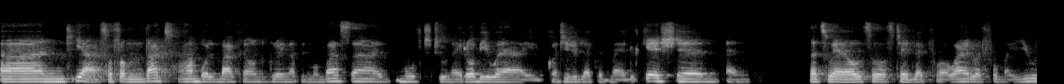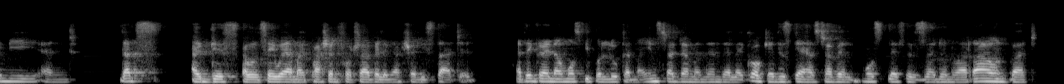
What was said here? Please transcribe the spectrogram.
And yeah, so from that humble background, growing up in Mombasa, I moved to Nairobi where I continued like with my education. And that's where I also stayed like for a while, for my uni. And that's, I guess, I would say where my passion for traveling actually started. I think right now most people look at my Instagram and then they're like, okay, this guy has traveled most places I don't know around, but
